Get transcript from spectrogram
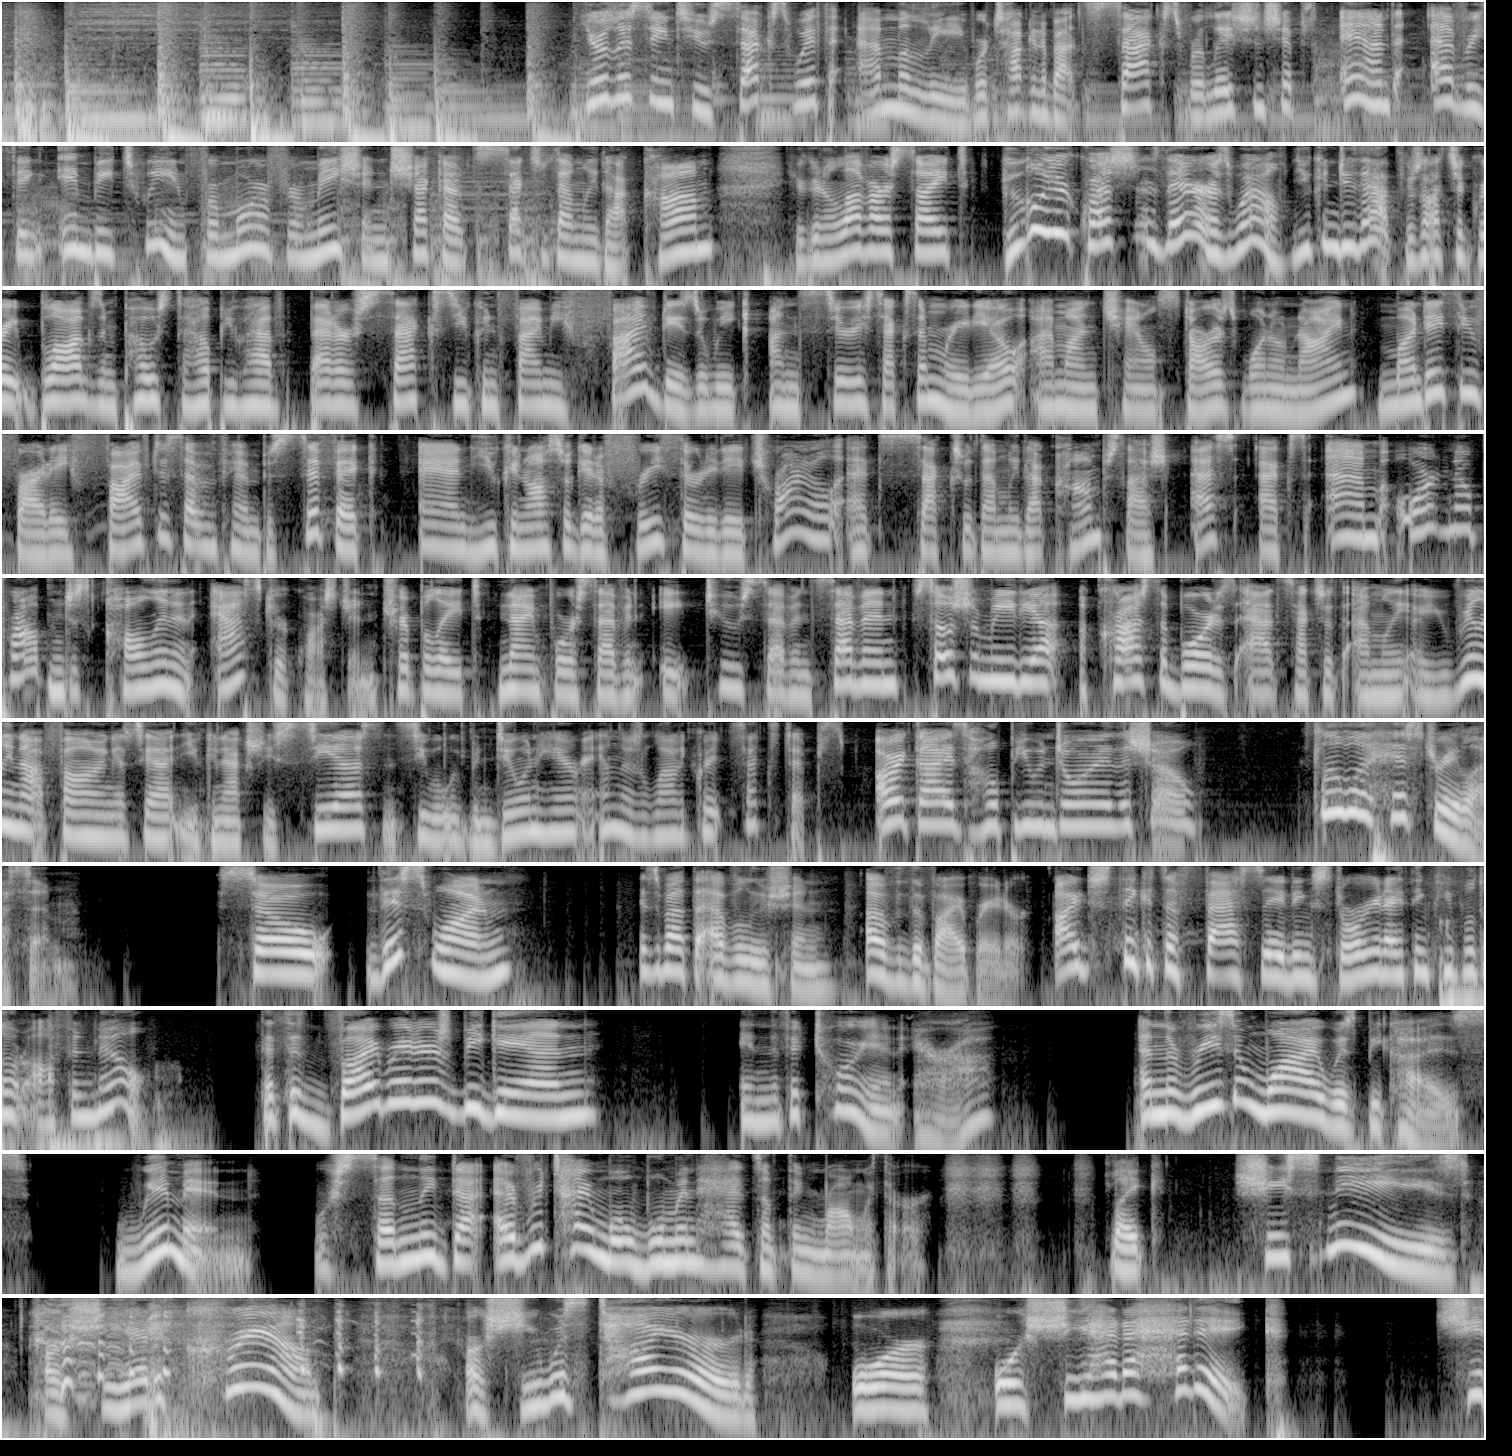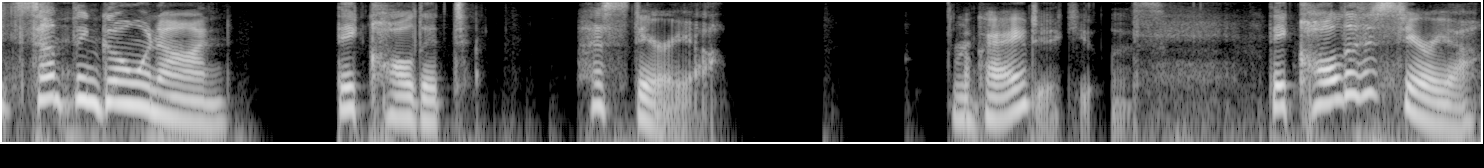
You're listening to Sex with Emily. We're talking about sex, relationships, and everything in between. For more information, check out sexwithemily.com. You're going to love our site. Google your questions there as well. You can do that. There's lots of great blogs and posts to help you have better sex. You can find me five days a week on SiriusXM Radio. I'm on Channel Stars 109, Monday through Friday, 5 to 7 p.m. Pacific. And you can also get a free 30-day trial at sexwithemily.com slash SXM or no problem. Just call in and ask your question. 888-947-8277. Social media across the board is at Sex with Emily. Are you really not following us yet? You can actually see us and see what we've been doing here. And there's a lot of great sex tips. All right, guys. Hope you enjoy the show. It's a little history lesson. So this one is about the evolution of the vibrator. I just think it's a fascinating story, and I think people don't often know that the vibrators began in the Victorian era. And the reason why was because women were suddenly, di- every time a woman had something wrong with her, like she sneezed, or she had a cramp, or she was tired, or, or she had a headache, she had something going on, they called it hysteria. Okay? Ridiculous. They called it hysteria.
